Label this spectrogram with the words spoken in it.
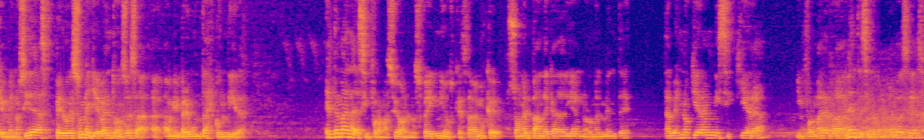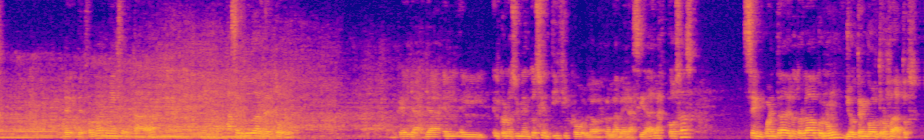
que menos ideas, pero eso me lleva entonces a, a, mi pregunta escondida. El tema de la desinformación, los fake news, que sabemos que son el pan de cada día, normalmente tal vez no quieran ni siquiera informar erradamente, sino como tú lo decías, de, forma muy acertada, hacer dudar de todo. ¿Okay? Ya, ya el, el, el, conocimiento científico, la, la veracidad de las cosas, se encuentra del otro lado con un yo tengo otros datos.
